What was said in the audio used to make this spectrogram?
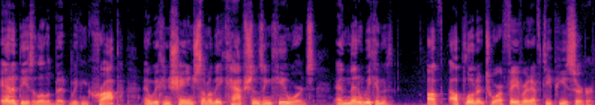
edit these a little bit. We can crop and we can change some of the captions and keywords. And then we can up upload it to our favorite FTP server.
